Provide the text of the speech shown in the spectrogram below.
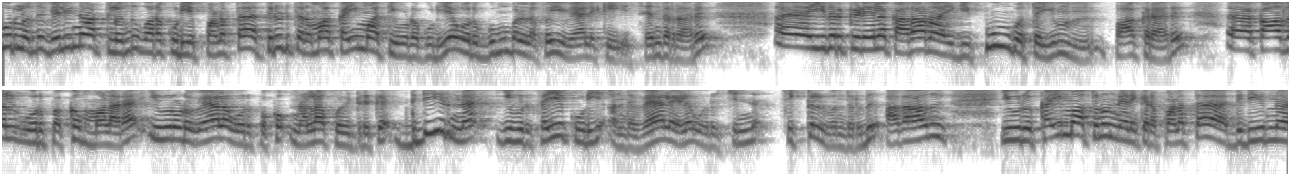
ஊர்லேருந்து வெளிநாட்டிலேருந்து வரக்கூடிய பணத்தை திருட்டுத்தனமாக கைமாற்றி விடக்கூடிய ஒரு கும்பலில் போய் வேலைக்கு சேர்ந்துடுறாரு. இதற்கிடையில் கதாநாயகி பூங்கொத்தையும் பார்க்குறாரு காதல் ஒரு பக்கம் மலர இவரோட வேலை ஒரு பக்கம் நல்லா போயிட்டுருக்கு. திடீர்னு இவர் செய்யக்கூடிய அந்த வேலையில் ஒரு சின்ன சிக்கல் வந்துடுது அதாவது இவர் கைமாற்றணும்னு நினைக்கிற பணத்தை திடீர்னு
